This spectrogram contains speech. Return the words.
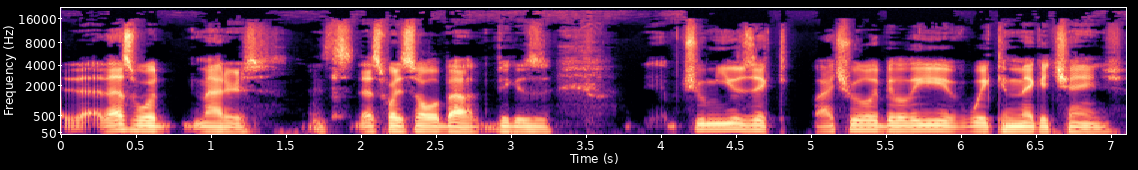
That's what matters. It's, that's what it's all about because through music, I truly believe we can make a change.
